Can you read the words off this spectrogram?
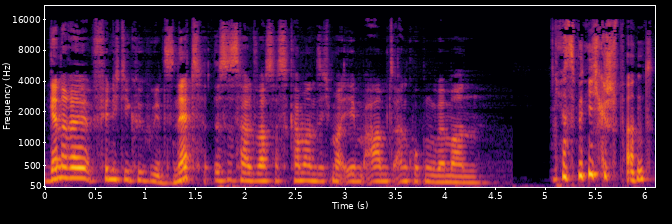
Generell finde ich die Quick Reads nett. Es ist halt was, das kann man sich mal eben abends angucken, wenn man. Jetzt bin ich gespannt.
